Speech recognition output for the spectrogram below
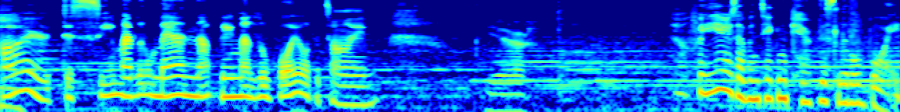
hard to see my little man not being my little boy all the time. Yeah. You know, for years I've been taking care of this little boy.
